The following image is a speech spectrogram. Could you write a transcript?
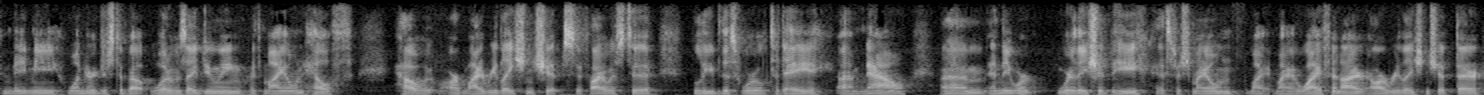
and made me wonder just about what was I doing with my own health. How are my relationships if I was to leave this world today um, now um, and they weren't where they should be, especially my own my my wife and I our relationship there.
